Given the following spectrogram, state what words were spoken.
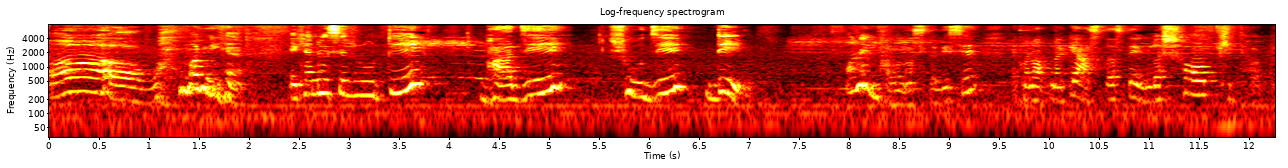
ও মামি হ্যাঁ। এখানে হচ্ছে রুটি, ভাজি, সুজি, ডিম। অনেক ভালো নাস্তা দিছে। এখন আপনাকে আস্তে আস্তে এগুলো সব খেতে হবে।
